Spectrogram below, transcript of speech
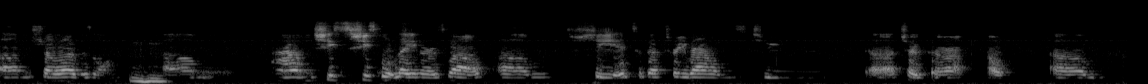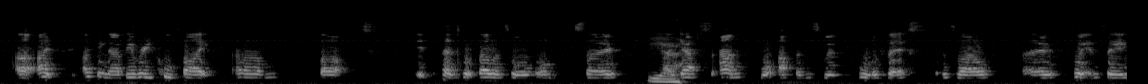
um, the show I was on. hmm Um, and she's she's fought Lena as well. Um, she it took her three rounds to uh, choke her out. Um, I I think that'd be a really cool fight. Um, but it depends what Bellator want. So yeah. I guess, and what happens with all of this as well. So wait and see.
